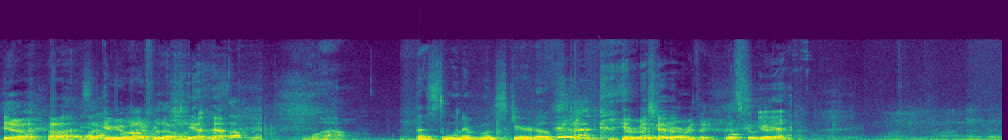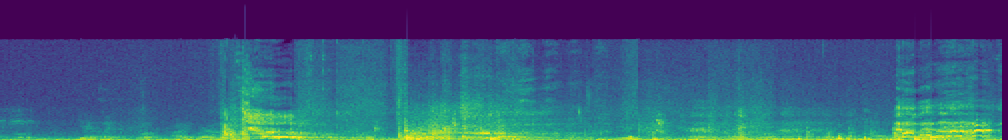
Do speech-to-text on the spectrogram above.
Yeah, huh? I'll give you a minute for that one. Wow. That's the one everyone's scared of. Everyone's scared of everything. Let's go get it. Yeah.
